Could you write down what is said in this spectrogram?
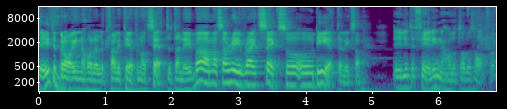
det är inte bra innehåll eller kvalitet på något sätt utan det är ju bara en massa rewrite, sex och, och dieter liksom. Det är lite fel innehåll att ta betalt för.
